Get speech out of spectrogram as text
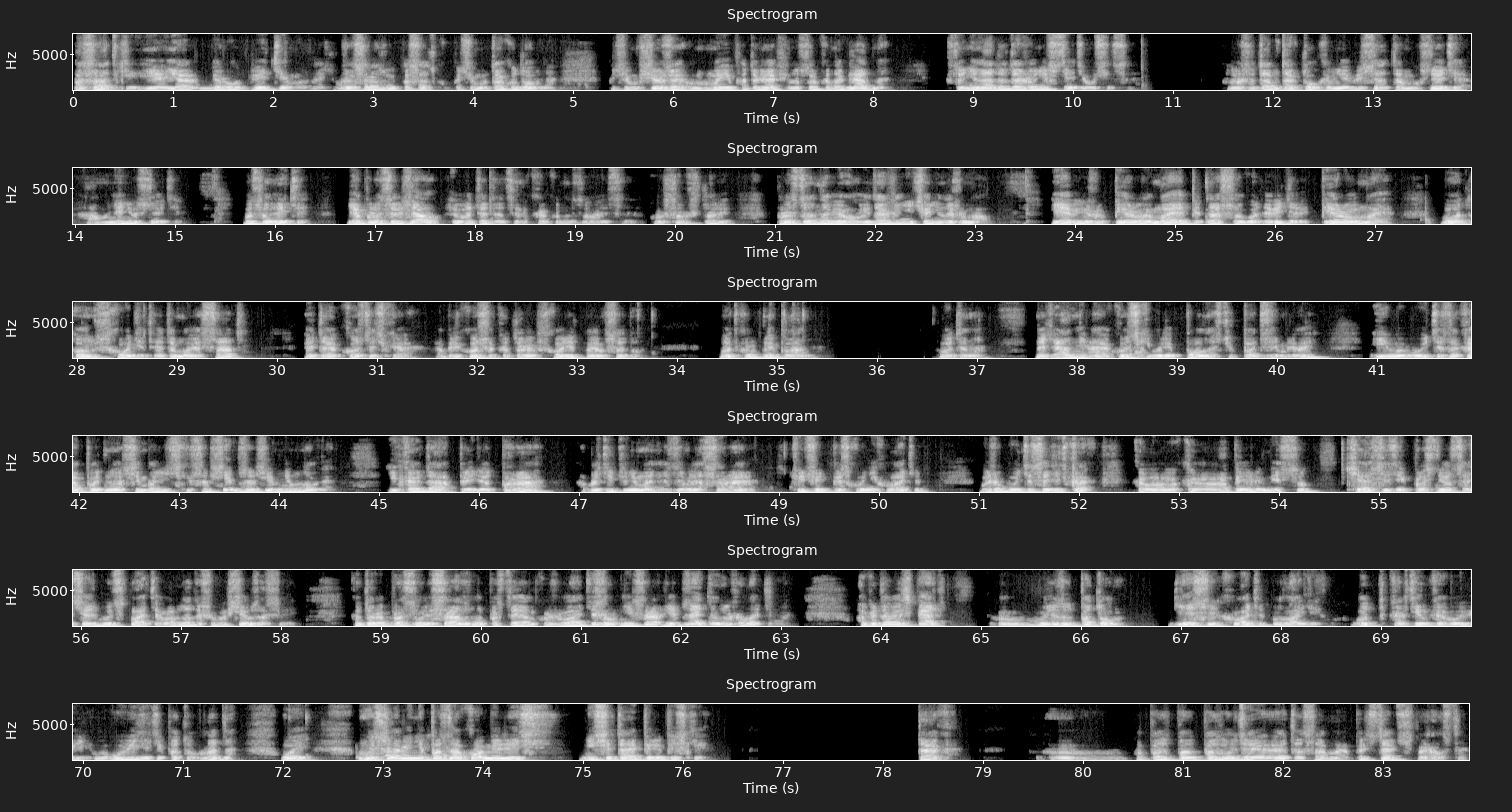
посадки. Я, я беру две темы, значит, уже сразу и посадку. Почему? Так удобно. Почему? Все же мои фотографии настолько наглядны, что не надо даже в университете учиться. Потому что там так толком не объяснят. Там уснете, а у меня не уснете. Вот смотрите, я просто взял и вот этот, как он называется, курсор, что ли, просто навел и даже ничего не нажимал. Я вижу 1 мая 2015 года. Видели? 1 мая. Вот он всходит. Это мой сад. Это косточка абрикоса, которая всходит в моем саду. Вот крупный план. Вот она. Значит, они, а косточки были полностью под землей. И вы будете закапывать, но символически совсем-совсем немного. И когда придет пора, обратите внимание, земля сырая, чуть-чуть песку не хватит, вы же будете садить как? К, к апрелю месяцу. Часть из них проснется, а часть будет спать. А вам надо, чтобы все взошли. Которые проснулись сразу на постоянку, желательно. Не, сразу, не обязательно, но желательно. А которые спят, вылезут потом, если хватит влаги. Вот картинка вы увидите потом, ладно? Ой, мы с вами не познакомились не считая переписки. Так, э, позвольте это самое, представьтесь, пожалуйста.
